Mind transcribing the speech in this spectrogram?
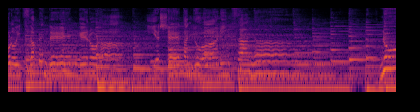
oroitzapen den gerora Iesetan joan intzana Nunago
